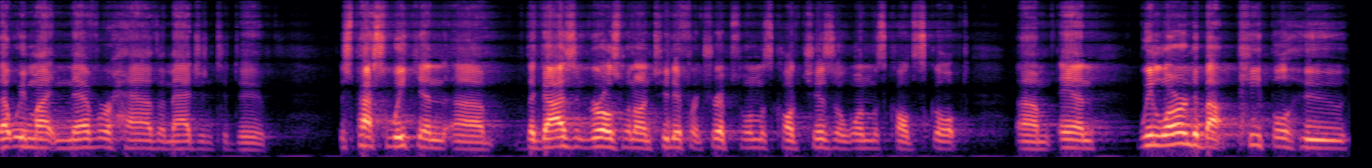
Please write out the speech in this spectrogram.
that we might never have imagined to do. This past weekend, uh, the guys and girls went on two different trips. One was called Chisel, one was called Sculpt. Um, and we learned about people who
